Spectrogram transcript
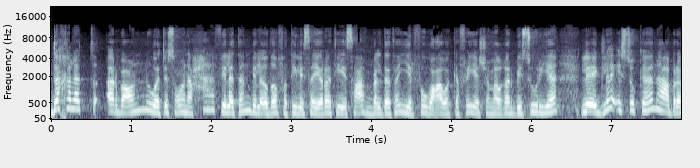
دخلت 94 حافلة بالإضافة لسيارات إسعاف بلدتي الفوعة وكفرية شمال غرب سوريا لإجلاء السكان عبر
